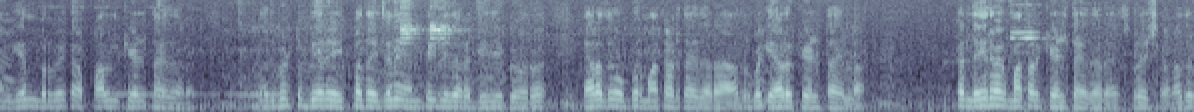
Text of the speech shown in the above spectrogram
ನಮ್ಗೇನು ಬರಬೇಕು ಆ ಪಾಲನ್ ಕೇಳ್ತಾ ಇದ್ದಾರೆ. ಅದು ಬಿಟ್ಟು ಬೇರೆ ಇಪ್ಪತ್ತೈದು ಜನ ಎಂ ಪಿಗಳಿದ್ದಾರೆ ಬಿ ಜೆ ಪಿಯವರು ಯಾರಾದರೂ ಒಬ್ಬರು ಮಾತಾಡ್ತಾ ಇದ್ದಾರೆ? ಅದ್ರ ಬಗ್ಗೆ ಯಾರೂ ಕೇಳ್ತಾ ಇಲ್ಲ. ಯಾಕಂದ್ರೆ ಧೈರ್ಯವಾಗಿ ಮಾತಾಡಿ ಕೇಳ್ತಾ ಇದ್ದಾರೆ ಸುರೇಶ್ ಅವರು. ಅದ್ರ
